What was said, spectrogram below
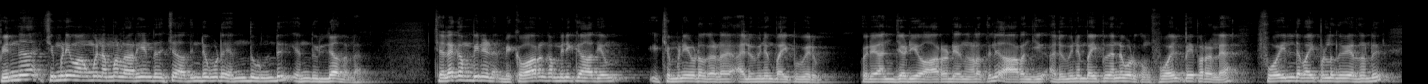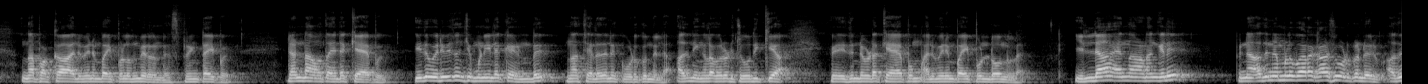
പിന്നെ ചിമ്മിണി വാങ്ങുമ്പോൾ നമ്മൾ അറിയേണ്ടത് വെച്ചാൽ അതിന്റെ കൂടെ എന്തുണ്ട് എന്തില്ല എന്നുള്ളത്. ചില കമ്പനിയുടെ മിക്കവാറും കമ്പനിക്ക് ആദ്യം ഈ ചിമ്മിണിയുടെ കൂടെ അലുമിനിയം പൈപ്പ് വരും. ഒരു അഞ്ചടിയോ ആറടിയോ നീളത്തിൽ ആറഞ്ച് അലുമിനിയം പൈപ്പ് തന്നെ കൊടുക്കും. ഫോയിൽ പേപ്പറല്ലേ ഫോയിലിന്റെ പൈപ്പുള്ളത് വരുന്നുണ്ട്? എന്നാൽ പക്ക അലുമിനിയം പൈപ്പുള്ളതും വരുന്നുണ്ട്? സ്പ്രിംഗ് ടൈപ്പ് രണ്ടാമത്തെ അതിന്റെ ക്യാപ്പ് ഇത് ഒരുവിധം ചിമ്മിണിയിലൊക്കെ ഉണ്ട് എന്നാൽ ചിലതിന് കൊടുക്കുന്നില്ല. അത് നിങ്ങൾ അവരോട് ചോദിക്കുക ഇതിന്റെ ഇവിടെ ക്യാപ്പും അലുമിനിയം പൈപ്പും ഉണ്ടോ എന്നുള്ളത്. ഇല്ല എന്നാണെങ്കിൽ പിന്നെ അതിന് നമ്മൾ വേറെ കാശ് കൊടുക്കേണ്ടി വരും. അത്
